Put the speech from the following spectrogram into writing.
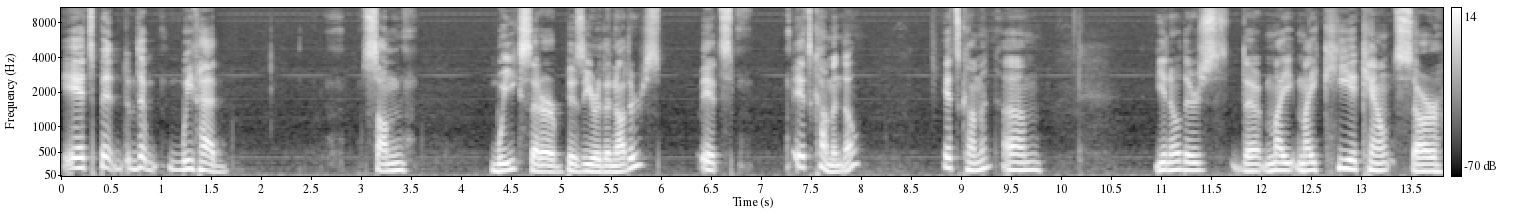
it's been we've had some weeks that are busier than others. It's it's coming though. It's coming. Um, you know, there's the my my key accounts are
